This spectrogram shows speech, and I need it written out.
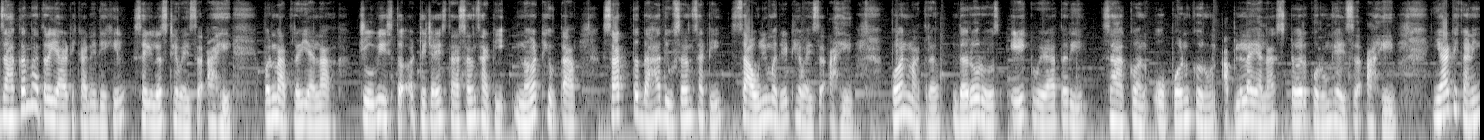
झाकण मात्र या ठिकाणी देखील सैलच ठेवायचं आहे. पण मात्र याला चोवीस ते अठ्ठेचाळीस तासांसाठी न ठेवता सात ते दहा दिवसांसाठी सावलीमध्ये ठेवायचं आहे. पण मात्र दररोज एक वेळा तरी झाकण ओपन करून आपल्याला याला स्टर करून घ्यायचं आहे. या ठिकाणी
